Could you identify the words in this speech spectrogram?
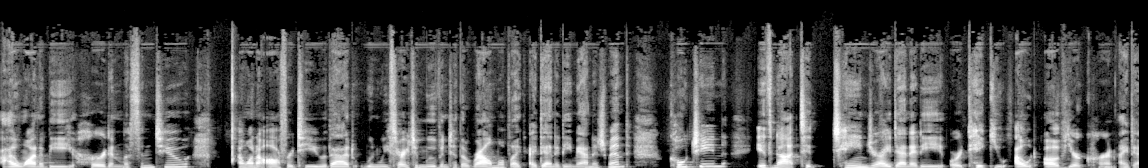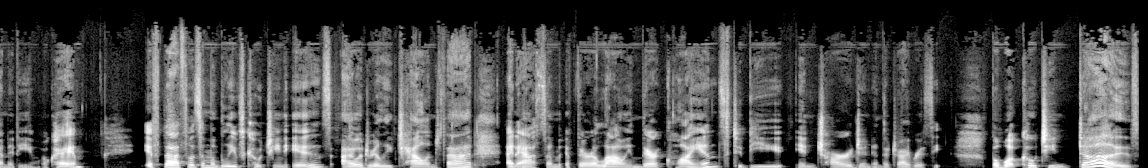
I want to be heard and listened to. I want to offer to you that when we start to move into the realm of like identity management, coaching is not to change your identity or take you out of your current identity. Okay. If that's what someone believes coaching is, I would really challenge that and ask them if they're allowing their clients to be in charge and in the driver's seat. But what coaching does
